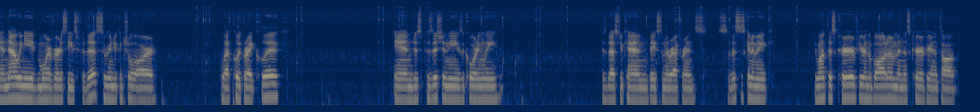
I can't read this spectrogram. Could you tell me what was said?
And now we need more vertices for this, so we're going to do Control R, left click, right click, and just position these accordingly as best you can based on the reference. So this is going to make, you want this curve here in the bottom and this curve here in the top.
